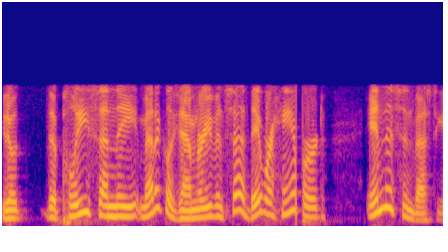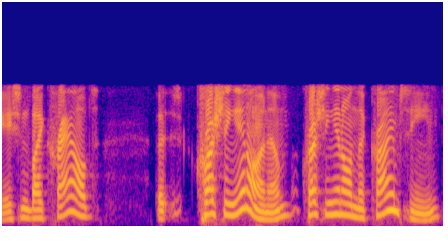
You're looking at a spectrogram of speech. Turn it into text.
You know, the police and the medical examiner even said they were hampered in this investigation by crowds uh, crushing in on them, crushing in on the crime scene,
